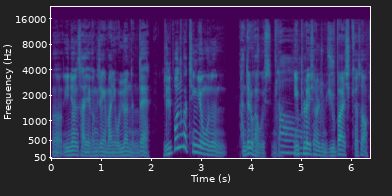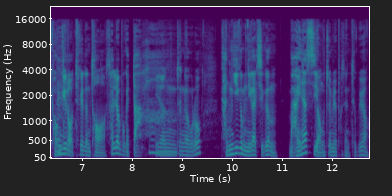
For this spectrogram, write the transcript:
어, 2년 사이에 굉장히 많이 올렸는데 일본 같은 경우는 반대로 가고 있습니다. 어. 인플레이션을 좀 유발시켜서 경기를 네. 어떻게든 더 살려보겠다 아. 이런 생각으로 단기 금리가 지금 마이너스 0.1%고요.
